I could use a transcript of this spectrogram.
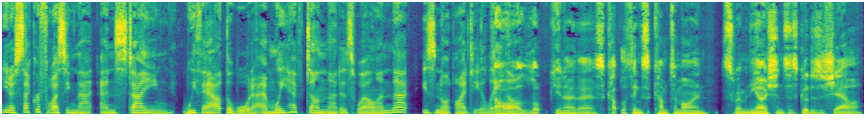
you know, sacrificing that and staying without the water. And we have done that as well. And that is not ideal either. oh, look, you know, there's a couple of things that come to mind. Swim in the ocean's as good as a shower.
